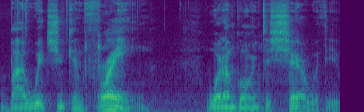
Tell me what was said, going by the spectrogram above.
by which you can frame what I'm going to share with you.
